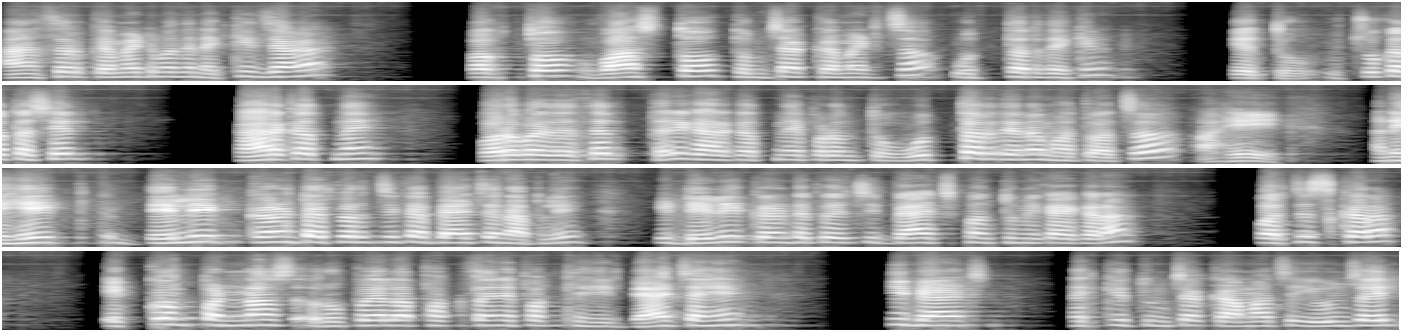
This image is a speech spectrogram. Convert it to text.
आन्सर कमेंटमध्ये नक्कीच जागा. बघतो वाचतो तुमच्या कमेंटचं उत्तर देखील देतो. चुकत असेल काय हरकत नाही बरोबर असेल तरी काय हरकत नाही परंतु उत्तर देणं महत्वाचं आहे. आणि हे डेली करंट अफेअरची काय बॅच आहे ना आपली ही डेली करंट अफेअरची बॅच पण तुम्ही काय करा परचेस करा. एकोणपन्नास रुपयाला फक्त आणि फक्त ही बॅच आहे. ही बॅच नक्की तुमच्या कामाचं येऊन जाईल.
